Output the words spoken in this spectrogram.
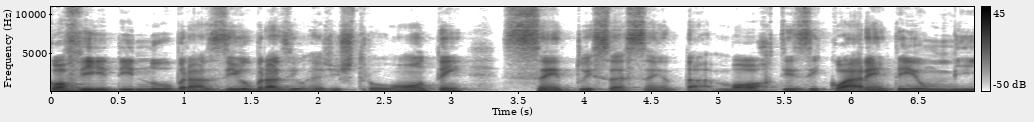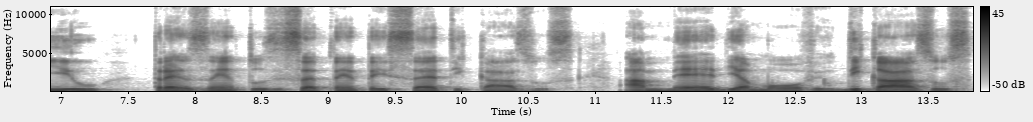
Covid no Brasil. O Brasil registrou ontem 160 mortes e 41 mil 377 casos. A média móvel de casos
